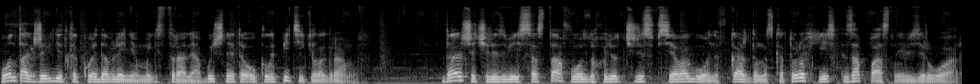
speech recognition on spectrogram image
Он также видит, какое давление в магистрали, обычно это около 5 килограммов. Дальше через весь состав воздух идет через все вагоны, в каждом из которых есть запасный резервуар.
